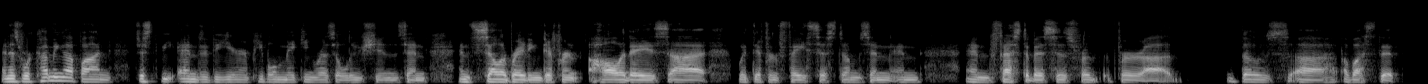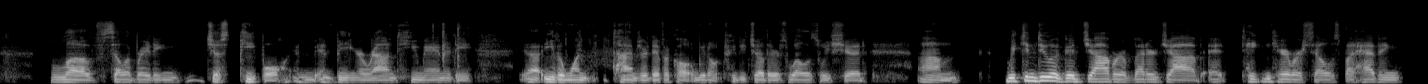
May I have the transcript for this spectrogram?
And as we're coming up on just the end of the year and people making resolutions and, and celebrating different holidays uh, with different faith systems and, and, and Festivuses for, for uh, those uh, of us that love celebrating just people and, and being around humanity, uh, even when times are difficult and we don't treat each other as well as we should. Um, we can do a good job or a better job at taking care of ourselves by having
